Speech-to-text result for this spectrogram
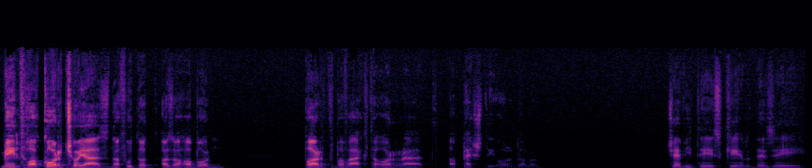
mintha korcsolyázna futott az a habon, partba vágta orrát a pesti oldalon. Csevitész kérdezé,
